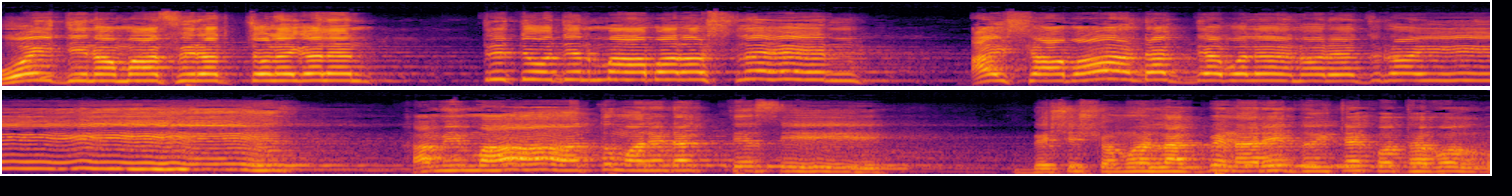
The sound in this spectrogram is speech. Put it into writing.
ওই দিনও মা ফিরত চলে গেলেন। তৃতীয় দিন মা আবার আসলেন। আইসা আবার ডাক দিয়ে বলেন, ওরে জুরাইজ আমি মা তোমারে ডাকতেছি। বেশি সময় লাগবে না রে, দুইটা কথা বলব।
